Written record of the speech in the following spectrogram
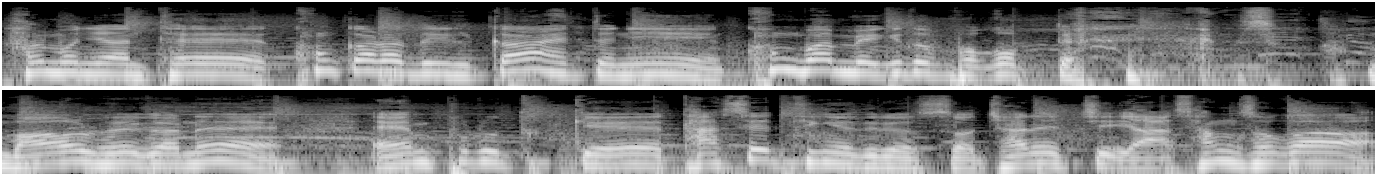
할머니한테 콩 깔아 드릴까? 했더니 콩밥 먹이도 버겁대. 그래서 마을회관에 앰프로 듣게 다 세팅해드렸어. 잘했지? 야, 상서가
